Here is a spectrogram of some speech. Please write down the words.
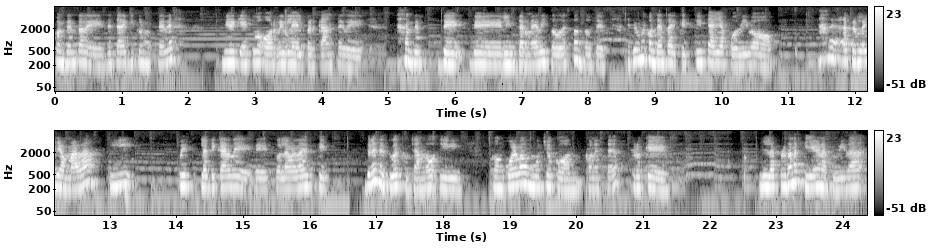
contenta de, estar aquí con ustedes. Mire que estuvo horrible el percance de, de- de- del internet y todo esto, entonces estoy muy contenta de que sí se haya podido hacer la llamada y pues platicar de, de esto. La verdad es que yo les estuve escuchando y concuerdo mucho con, con Steph. Creo que las personas que llegan a tu vida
